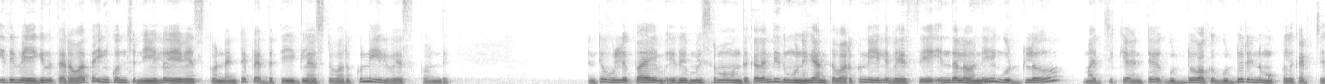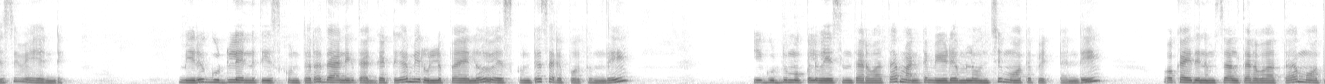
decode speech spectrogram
ఇది వేగిన తర్వాత ఇంకొంచెం నీళ్ళు వేసుకోండి. అంటే పెద్ద టీ గ్లాస్ వరకు నీళ్ళు వేసుకోండి. అంటే ఉల్లిపాయ ఇది మిశ్రమం ఉంది కదండి. ఇది మునిగేంత వరకు నీళ్ళు వేసి ఇందులోని గుడ్లు మజ్జిగ అంటే గుడ్డు ఒక గుడ్డు రెండు ముక్కలు కట్ చేసి వేయండి. మీరు గుడ్లు ఎన్ని తీసుకుంటారో దానికి తగ్గట్టుగా మీరు ఉల్లిపాయలు వేసుకుంటే సరిపోతుంది. ఈ గుడ్డు ముక్కలు వేసిన తర్వాత మంట మీడియంలో ఉంచి మూత పెట్టండి. ఒక ఐదు నిమిషాల తర్వాత మూత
